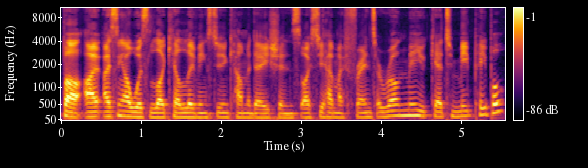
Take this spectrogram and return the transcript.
But I, I think I was lucky living student accommodation, so I still have my friends around me. You get to meet people,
